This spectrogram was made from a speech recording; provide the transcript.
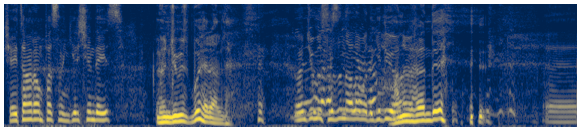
Şeytan rampasının girişindeyiz. Öncümüz bu herhalde. Öncümüz hızını alamadı gidiyor. Hanımefendi. Ee,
